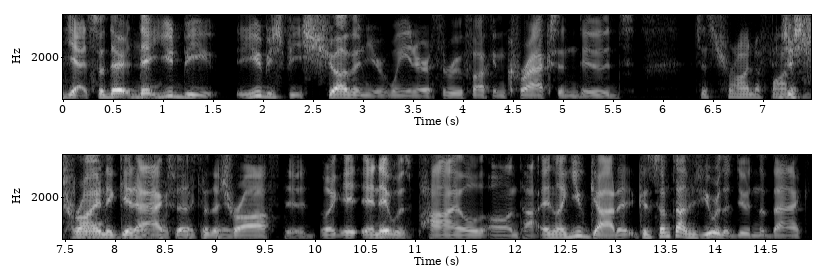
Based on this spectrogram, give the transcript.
yeah so there there Yeah. you'd be you'd just be shoving your wiener through fucking cracks and dudes. Just trying to find just trying to get access to the trough dude. Like it and it was piled on top and like you got it because sometimes you were the dude in the back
